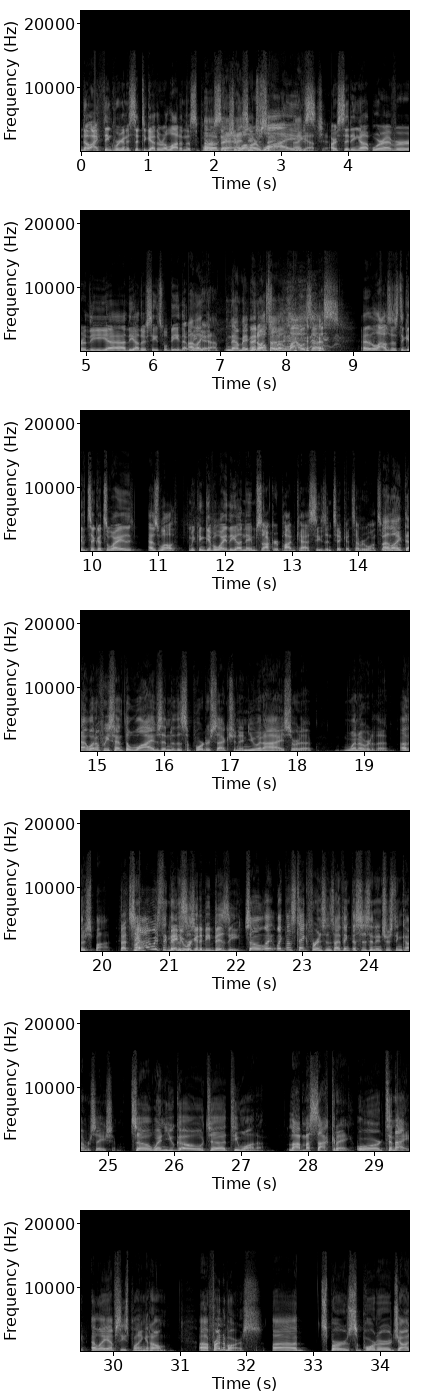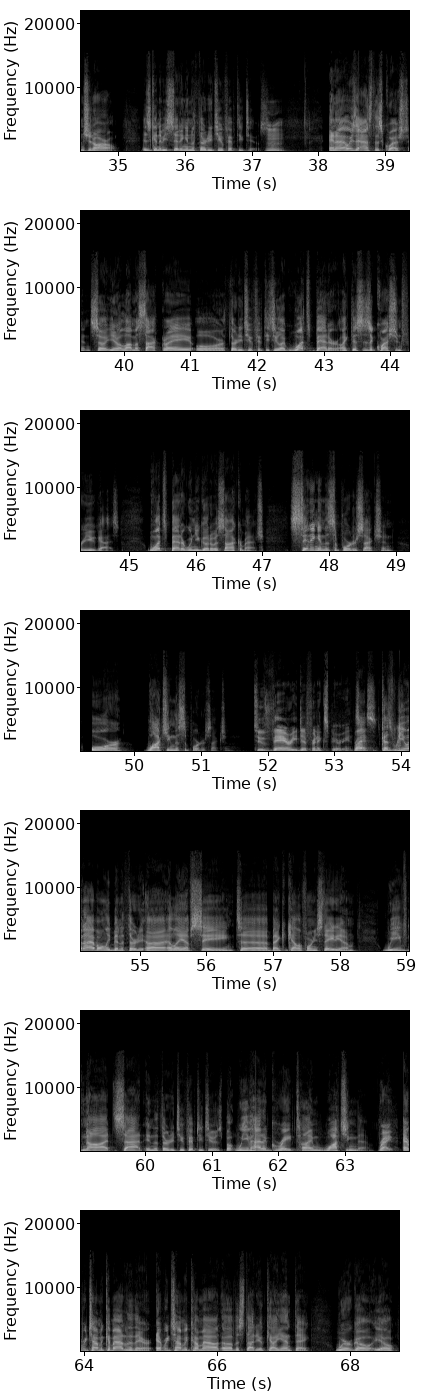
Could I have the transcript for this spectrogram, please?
No, I think we're going to sit together a lot in the supporter Okay, section I while our. Wives are sitting up wherever the uh, the other seats will be. That we I like get. that. Now maybe And it also time- allows us it allows us to give tickets away as well. We can give away the unnamed soccer podcast season tickets every once in a I while. I like that. What if we sent the wives into the supporter section and you and I sort of went over to the other spot? That's See, fine. I always think maybe we're is- going to be busy. So, like, like, let's take for instance. I think this is an interesting conversation. So, when you go to Tijuana, La Masacre, or tonight, LAFC's playing at home. A friend of ours, uh, Spurs supporter John Gennaro, is going to be sitting in the 3252s. Hmm. And I always ask this question. So, you know, La Masacre or 3252, like, what's better? Like, this is a question for you guys. What's better when you go to a soccer match? Sitting in the supporter section or watching the supporter section? Two very different experiences. Right. Because you and I have only been to 30, uh, LAFC to Banc of California Stadium. We've not sat in the 3252s, but we've had a great time watching them. Right. Every time we come out of there, every time we come out of Estadio Caliente, we're go, you know,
